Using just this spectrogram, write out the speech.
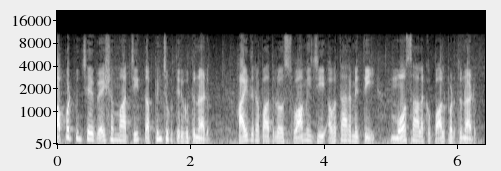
అప్పట్నుంచే వేషం మార్చి తప్పించుకు తిరుగుతున్నాడు. హైదరాబాదులో స్వామీజీ అవతారమెత్తి మోసాలకు పాల్పడుతున్నాడు.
